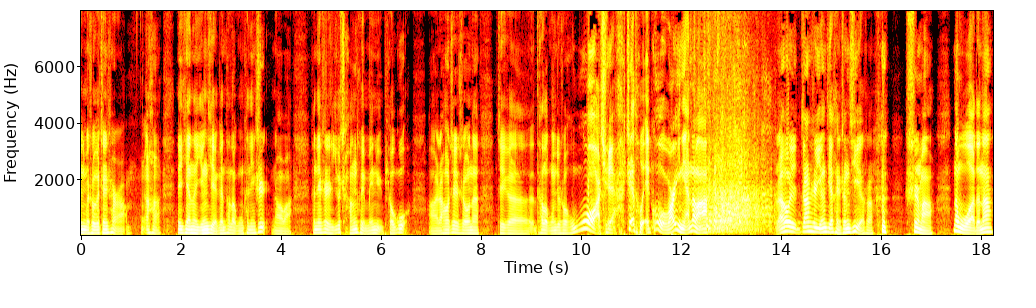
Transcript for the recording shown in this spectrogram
跟你们说个真事儿啊啊！那天呢，莹姐跟她老公看电视，你知道吧？看电视，一个长腿美女飘过啊，然后这时候呢，这个她老公就说：“我去，这腿够我玩一年的了啊！” 然后当时莹姐很生气，说：“哼，是吗？那我的呢？”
